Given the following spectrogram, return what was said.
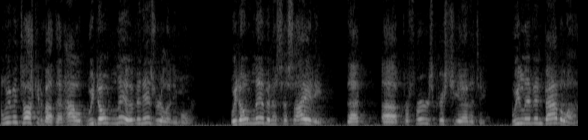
And we've been talking about that, how we don't live in Israel anymore. We don't live in a society that uh, prefers Christianity. We live in Babylon,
